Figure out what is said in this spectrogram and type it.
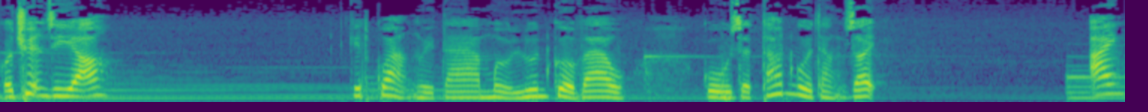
Có chuyện gì ạ? Kết quả người ta mở luôn cửa vào Cô giật thót ngồi thẳng dậy Anh,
